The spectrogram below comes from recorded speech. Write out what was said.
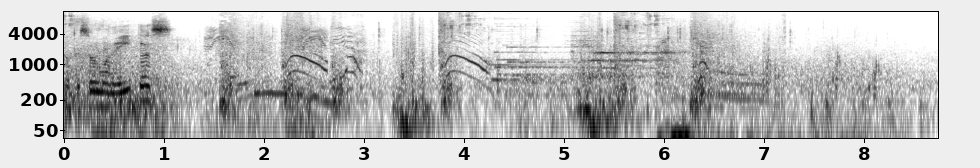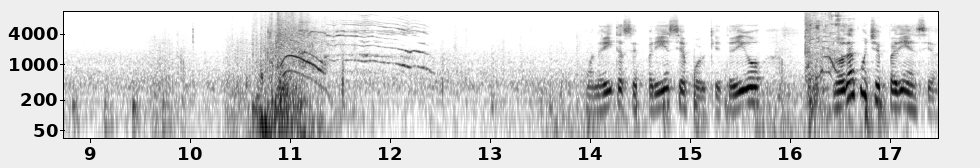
lo que son moneditas. Experiencia porque te digo, no da mucha experiencia.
